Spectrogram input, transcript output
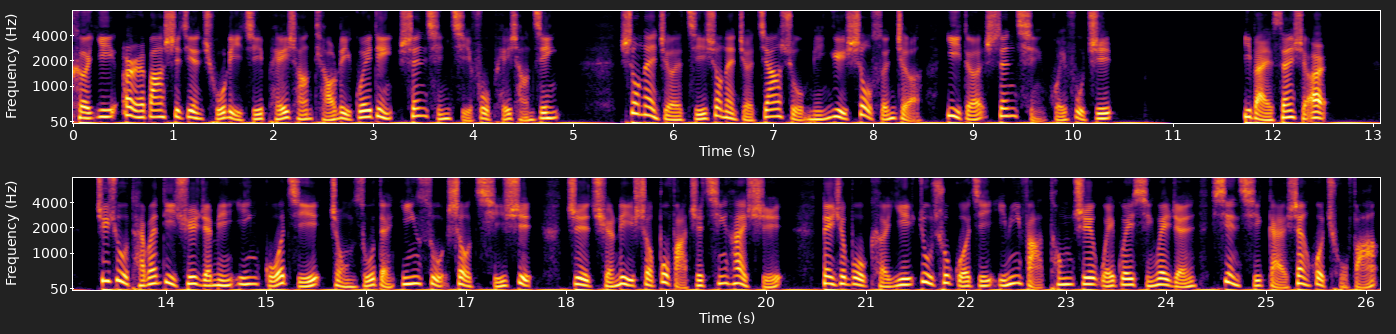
可依二二八事件处理及赔偿条例规定申请给付赔偿金。受难者及受难者家属名誉受损者，亦得申请回复之。一百三十二。居住台湾地区人民因国籍、种族等因素受歧视，致权利受不法之侵害时，内政部可依入出国及移民法通知违规行为人，限期改善或处罚。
